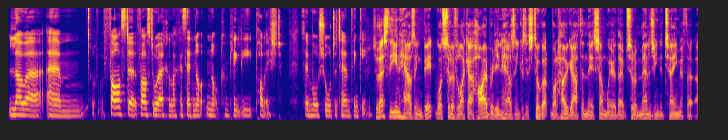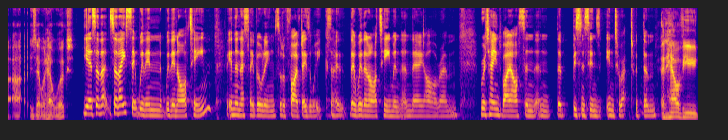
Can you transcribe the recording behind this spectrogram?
lower, um, faster faster work, and like I said, not not completely polished so more shorter term thinking. So that's the in housing bit. Was sort of like a hybrid in housing because it's still got what Hogarth in there somewhere. They're sort of managing the team. If uh, uh, is that what how it works? Yeah, so that so they sit within within our team in the Nestle building, sort of five days a week. So they're within our team, and, and they are um, retained by us, and, and the businesses interact with them. And how have you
